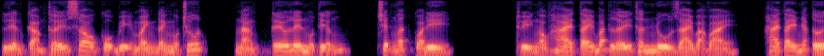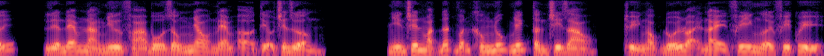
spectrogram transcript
liền cảm thấy sau cổ bị mánh đánh một chút, nàng kêu lên một tiếng, chết ngất qua đi. Thủy Ngọc hai tay bắt lấy thân nhu dai bả vai, hai tay nhắc tới, liền đem nàng như phá bố giống nhau ném ở tiểu trên giường. Nhìn trên mặt đất vẫn không nhúc nhích tần chi dao, Thủy Ngọc đối loại này phi người phi quỷ,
